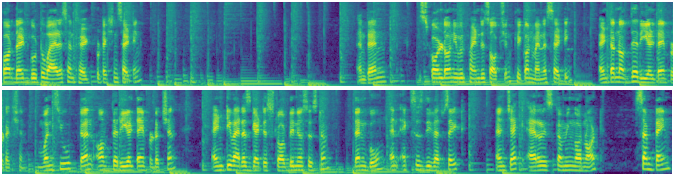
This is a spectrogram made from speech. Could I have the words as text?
For that go to virus and threat protection setting and then scroll down you will find this option click on manage setting and turn off the real-time protection. Once you turn off the real-time protection antivirus get stopped in your system then go and access the website and check error is coming or not. Sometime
